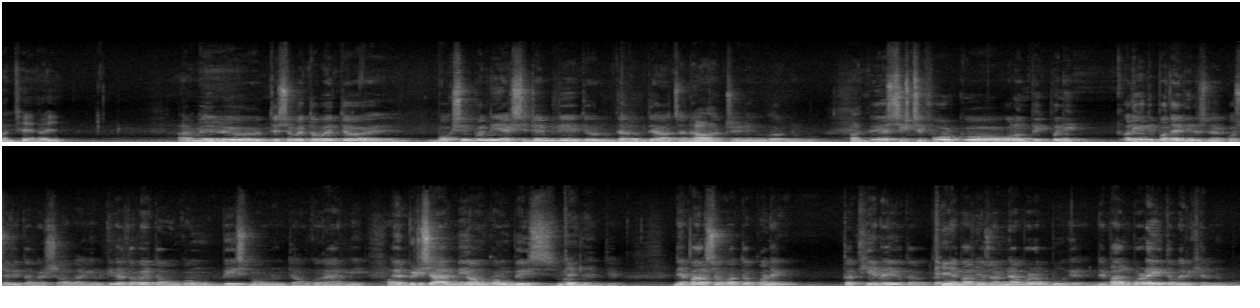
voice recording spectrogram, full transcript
मान्छे है यो त्यसो भए तपाईँ त्यो बक्सिङ पनि एक्सिडेन्टली त्यो लुक्दा लुक्दै अचानक। ट्रेनिङ गर्नुभयो। यो सिक्सटी फोरको ओलम्पिक पनि अलिकति बताइदिनुहोस् न कसरी तपाईँहरू सहभागी हुनु किन तपाईँ त हङकङ बेसमा हुनुहुन्थ्यो Hong Kong army British army Hong Kong बेसमा। हुनुहुन्थ्यो। नेपालसँग त कनेक्ट त थिएन यो त। नेपालको। झन्डाबाट बोके नेपालबाटै तपाईँहरू खेल्नुभयो।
